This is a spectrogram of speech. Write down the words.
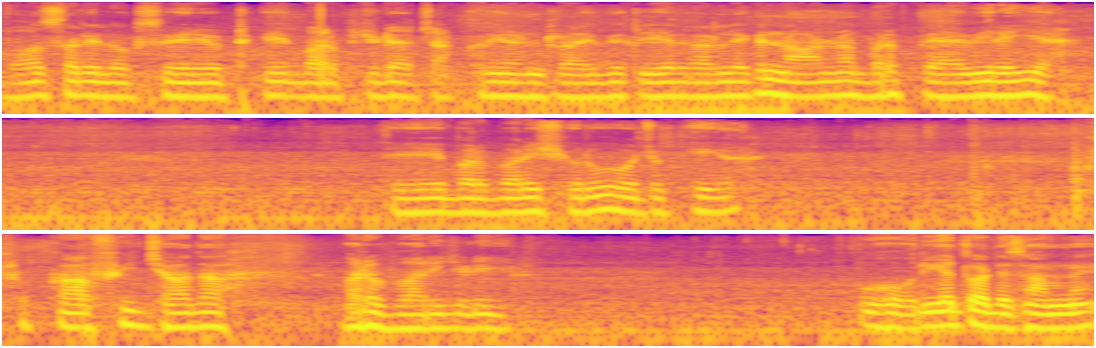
ਬਹੁਤ ਸਾਰੇ ਲੋਕ ਸਵੇਰੇ ਉੱਠ ਕੇ ਬਰਫ਼ ਜਿਹੜਾ ਚੱਕ ਰਹੇ ਹਨ ਡਰਾਈਵੇ ਕਲੀਅਰ ਕਰ ਲੇਕਿਨ ਨਾਲ ਨਾਲ ਬਰਫ਼ ਪੈ ਵੀ ਰਹੀ ਹੈ। ਤੇ ਬਰਫ਼ਬਾਰੀ ਸ਼ੁਰੂ ਹੋ ਚੁੱਕੀ ਹੈ। ਸੋ ਕਾਫੀ ਜ਼ਿਆਦਾ ਬਰਫ਼ਬਾਰੀ ਜਿਹੜੀ ਉਹ ਹੋ ਰਹੀ ਹੈ ਤੁਹਾਡੇ ਸਾਹਮਣੇ।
